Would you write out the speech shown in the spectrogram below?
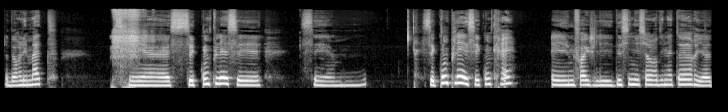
J'adore les maths. Euh, c'est complet, c'est c'est euh, c'est complet et c'est concret. Et une fois que je l'ai dessiné sur ordinateur, il y a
